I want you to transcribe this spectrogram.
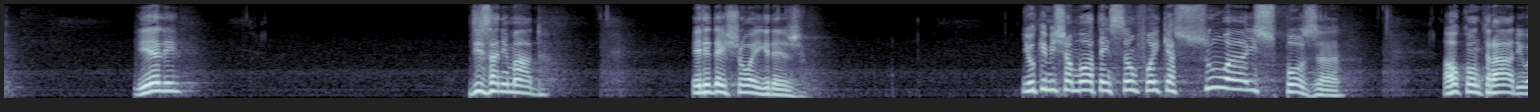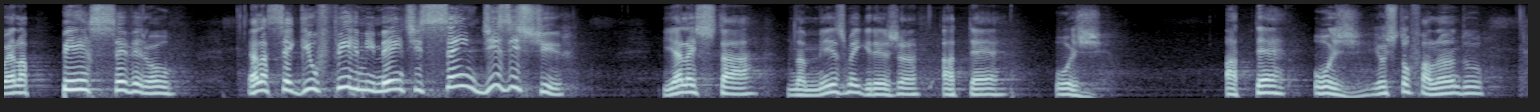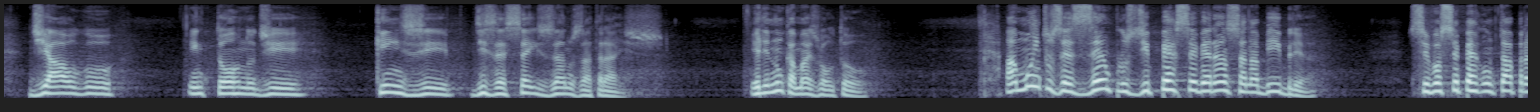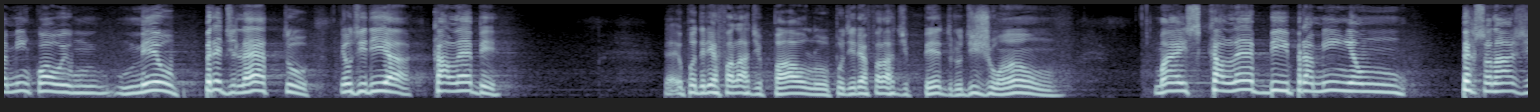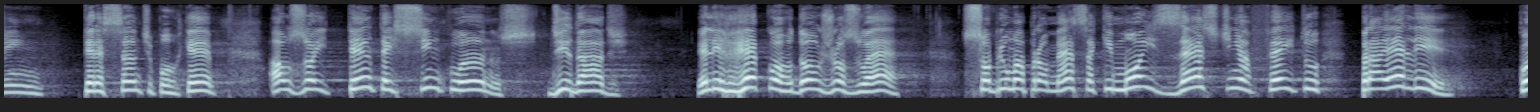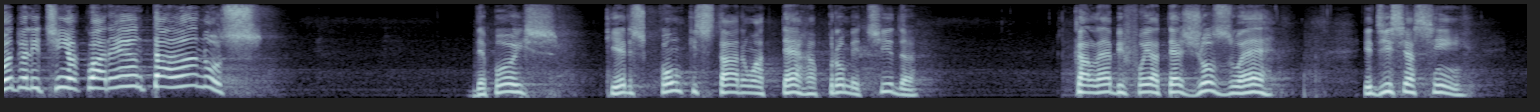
E ele, desanimado, ele deixou a igreja. E o que me chamou a atenção foi que a sua esposa, ao contrário, ela perseverou, ela seguiu firmemente sem desistir, e ela está na mesma igreja até hoje. Até hoje. Eu estou falando de algo em torno de 15, 16 anos atrás. Ele nunca mais voltou. Há muitos exemplos de perseverança na Bíblia. Se você perguntar para mim qual é o meu predileto, eu diria Caleb. Eu poderia falar de Paulo, poderia falar de Pedro, de João, mas Caleb para mim é um personagem interessante porque aos 85 anos de idade, ele recordou Josué sobre uma promessa que Moisés tinha feito para ele, quando ele tinha 40 anos. Depois que eles conquistaram a terra prometida, Caleb foi até Josué e disse assim:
